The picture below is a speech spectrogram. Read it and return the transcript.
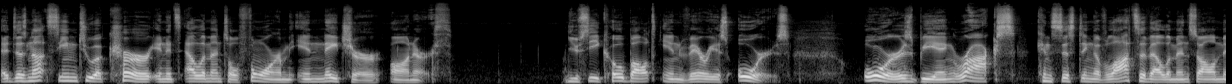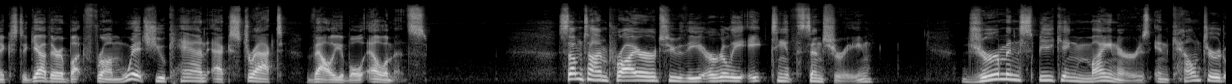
It does not seem to occur in its elemental form in nature on Earth. You see cobalt in various ores, ores being rocks consisting of lots of elements all mixed together, but from which you can extract valuable elements. Sometime prior to the early 18th century, German speaking miners encountered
